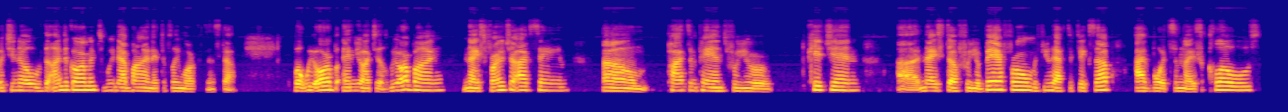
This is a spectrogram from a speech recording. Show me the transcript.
But you know the undergarments we're not buying at the flea markets and stuff. But we are and yard sales. We are buying nice furniture I've seen, um, pots and pans for your kitchen, uh, nice stuff for your bathroom if you have to fix up. I bought some nice clothes,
